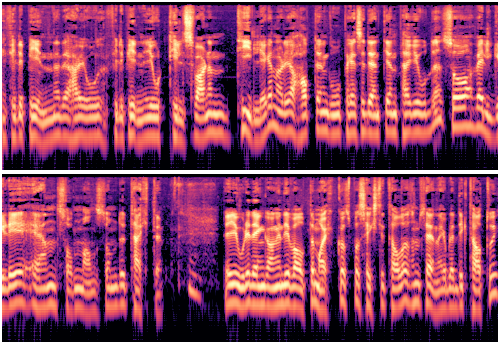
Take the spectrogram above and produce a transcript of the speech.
i Filippinene. Det har jo Filippinene gjort tilsvarende tidligere. Når de har hatt en god president i en periode, så velger de en sånn mann som Duterte. Mm. Det gjorde de den gangen de valgte Marcos på 60-tallet, som senere ble diktator.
